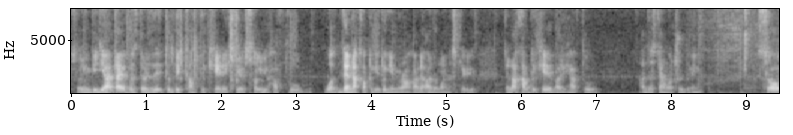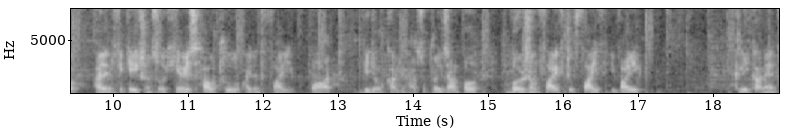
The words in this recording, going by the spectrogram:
So NVIDIA drivers, they're a little bit complicated here. So you have to, well, they're not complicated, don't get me wrong. I I don't want to scare you. They're not complicated, but you have to understand what you're doing. So identification. So here is how to identify what video card you have. So for example, version 525, if I click on it,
